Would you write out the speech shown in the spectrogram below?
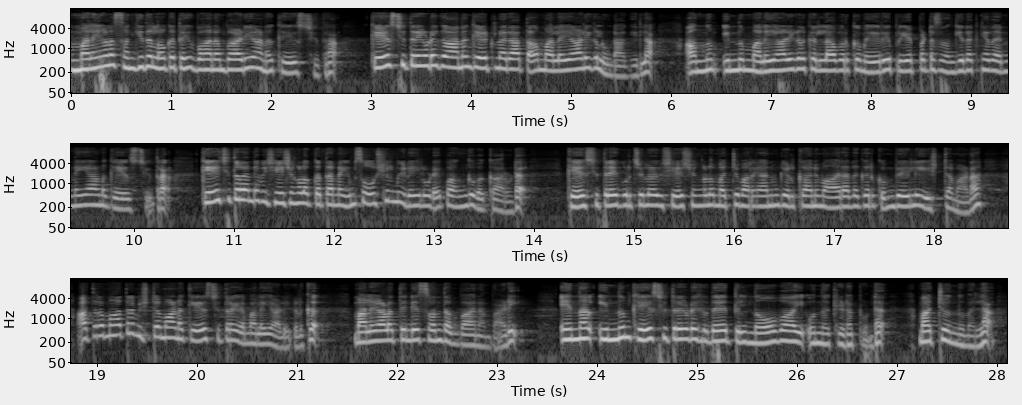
മലയാള സംഗീത ലോകത്തെ വാനമ്പാടിയാണ് K S Chithra. K S ചിത്രയുടെ ഗാനം കേട്ടുണരാത്ത മലയാളികൾ ഉണ്ടാകില്ല അന്നും ഇന്നും മലയാളികൾക്ക് എല്ലാവർക്കും ഏറെ പ്രിയപ്പെട്ട സംഗീതജ്ഞ തന്നെയാണ് കെ എസ് ചിത്ര. കെ ചിത്രന്റെ വിശേഷങ്ങളൊക്കെ തന്നെയും സോഷ്യൽ മീഡിയയിലൂടെ പങ്കുവെക്കാറുണ്ട്. കെ എസ് ചിത്രയെക്കുറിച്ചുള്ള വിശേഷങ്ങളും മറ്റും അറിയാനും കേൾക്കാനും ആരാധകർക്കും വലിയ ഇഷ്ടമാണ്. അത്രമാത്രം ഇഷ്ടമാണ് കെ എസ് ചിത്രയെ മലയാളികൾക്ക്. മലയാളത്തിന്റെ സ്വന്തം വാനമ്പാടി എന്നാൽ ഇന്നും കെ എസ് ചിത്രയുടെ ഹൃദയത്തിൽ നോവായി ഒന്ന് കിടപ്പുണ്ട്. മറ്റൊന്നുമല്ല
